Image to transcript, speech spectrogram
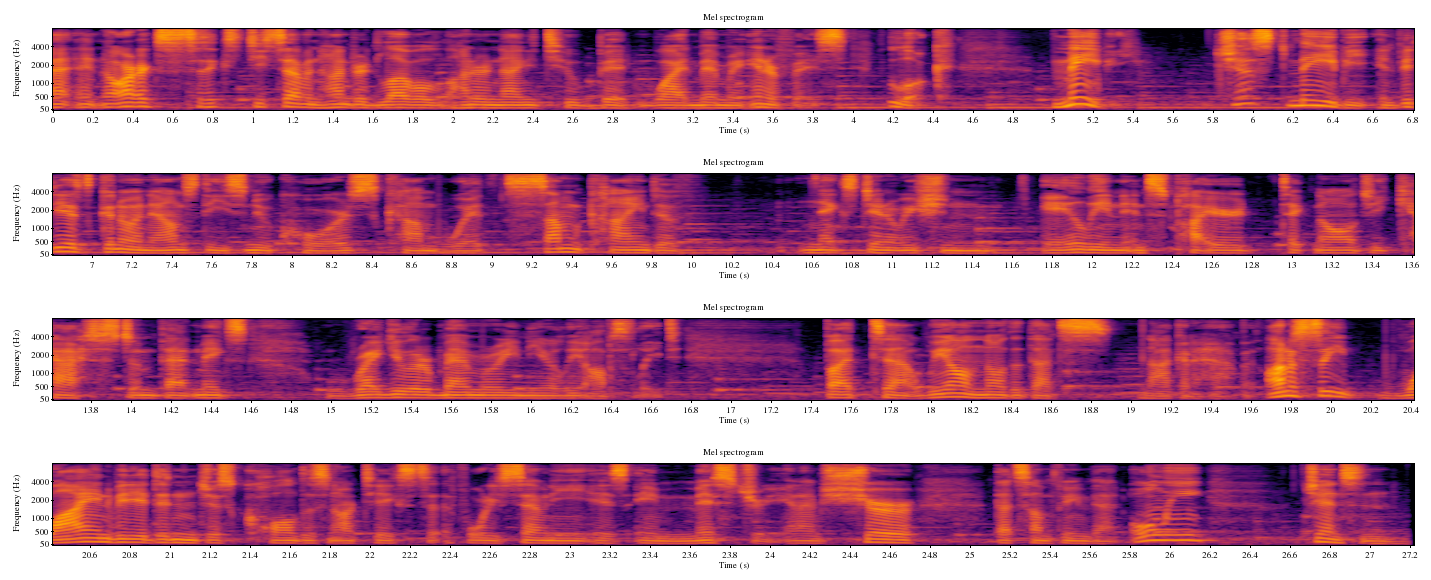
an RX 6700 level 192-bit wide memory interface. Look, maybe, just maybe, NVIDIA is going to announce these new cores come with some kind of next generation alien inspired technology cache system that makes regular memory nearly obsolete. But uh, we all know that that's not going to happen. Honestly, why NVIDIA didn't just call this an RTX 4070 is a mystery, and I'm sure that's something that only Jensen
